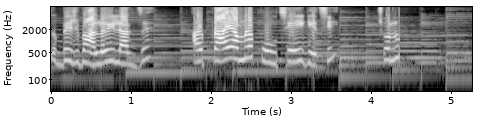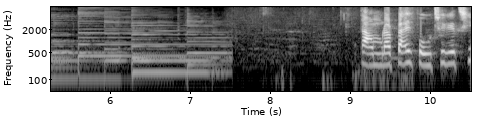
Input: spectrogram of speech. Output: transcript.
তো বেশ ভালোই লাগছে। আর প্রায় আমরা পৌঁছেই গেছি। চলুন। তা আমরা প্রায় পৌঁছে গেছি।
